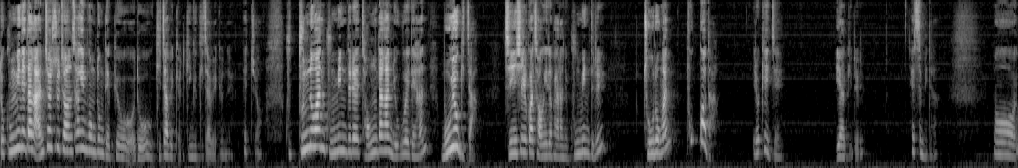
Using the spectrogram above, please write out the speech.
또 국민의당 안철수 전 상임공동대표도 기자회견, 긴급 기자회견을 했죠. 구, 분노한 국민들의 정당한 요구에 대한 모욕이자 진실과 정의를 바라는 국민들을 조롱한 폭거다. 이렇게 이제 이야기를 했습니다. 뭐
